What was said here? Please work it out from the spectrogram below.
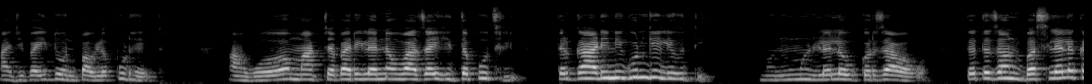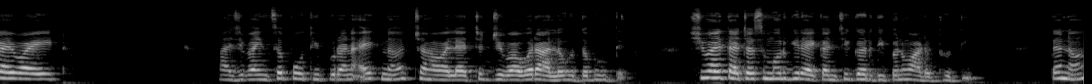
आजीबाई दोन पावलं पुढे येत. आव मागच्या बारीला नऊ वाजाय हिथं पोचली तर गाडी निघून गेली होती. म्हणून म्हणलं लवकर जावावं. तर जाऊन बसलेलं काय वाईट? आजीबाईंचं पोथीपुराण ऐकणं चहावाल्याच्या जीवावर आलं होतं बहुतेक. शिवाय त्याच्यासमोर गिरायकांची गर्दी पण वाढत होती. त्यानं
